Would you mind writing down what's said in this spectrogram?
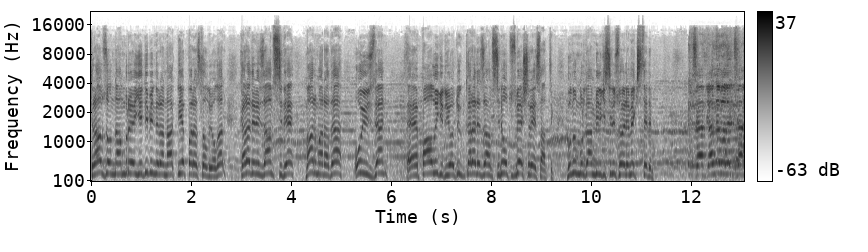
Trabzon'dan buraya 7 bin lira nakliye parası alıyorlar. Karadeniz hamsi de Marmara'da o yüzden e, pahalı gidiyor. Dün Karadeniz hamsini 35 liraya sattık. Bunun buradan bilgisini söylemek istedim. Sen canlı balık sen.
